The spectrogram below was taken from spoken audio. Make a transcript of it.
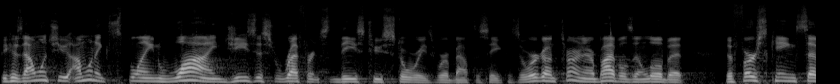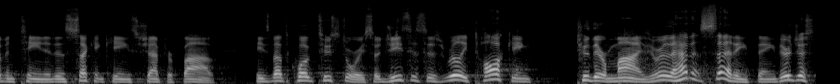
because I want you, I want to explain why Jesus referenced these two stories we're about to see. Because we're going to turn our Bibles in a little bit to 1 Kings 17 and then 2 Kings chapter 5. He's about to quote two stories. So Jesus is really talking to their minds. They haven't said anything. They're just,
